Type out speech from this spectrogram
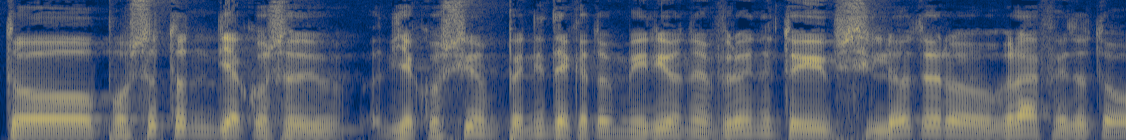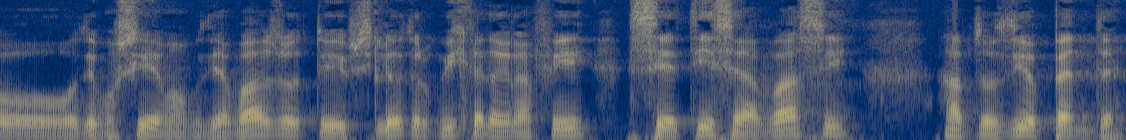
Το ποσό των 250 εκατομμυρίων ευρώ είναι το υψηλότερο, γράφει εδώ το δημοσίευμα που διαβάζω, το υψηλότερο που έχει καταγραφεί σε αιτήσια βάση από το 2005.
